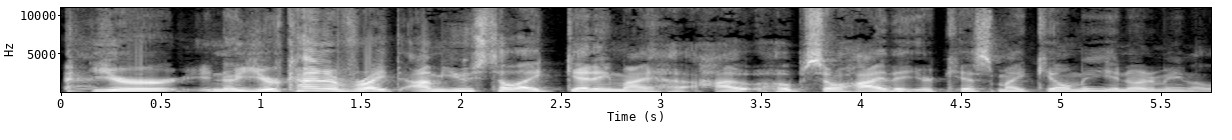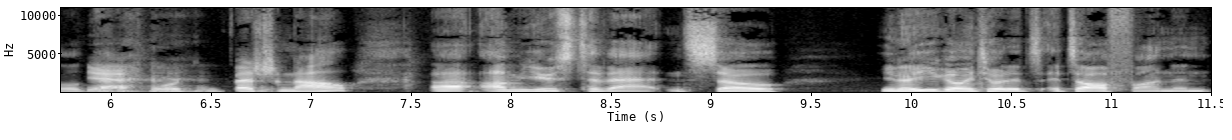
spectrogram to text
you're, you know, you're kind of right. I'm used to like getting my h- ho- hopes so high that your kiss might kill me. You know what I mean? A little Yeah. dashboard confession now. Uh, I'm used to that, and so you know, you go into it. It's it's all fun, and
